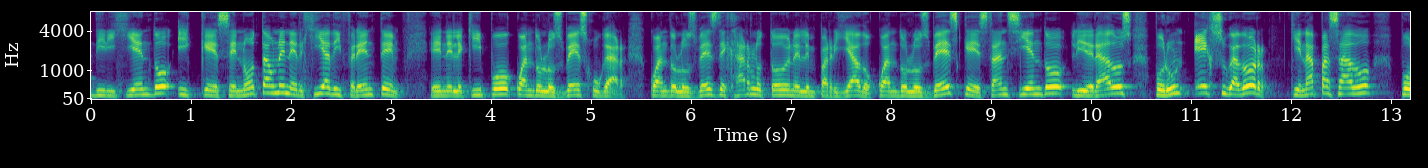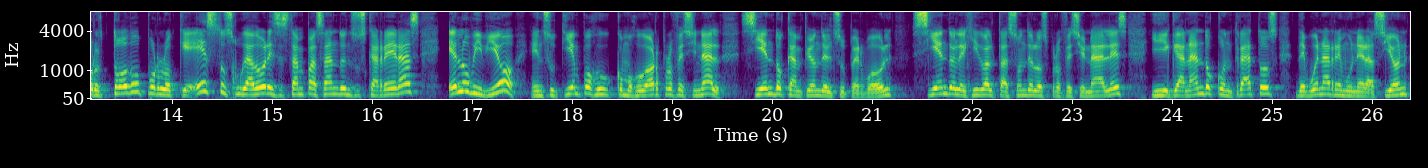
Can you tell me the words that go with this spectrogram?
dirigiendo y que se nota una energía diferente en el equipo cuando los ves jugar, cuando los ves dejarlo todo en el emparrillado, cuando los ves que están siendo liderados por un exjugador quien ha pasado por todo por lo que estos jugadores están pasando en sus carreras. Él lo vivió en su tiempo como jugador profesional, siendo campeón del Super Bowl, siendo elegido al tazón de los profesionales y ganando contratos de buena remuneración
